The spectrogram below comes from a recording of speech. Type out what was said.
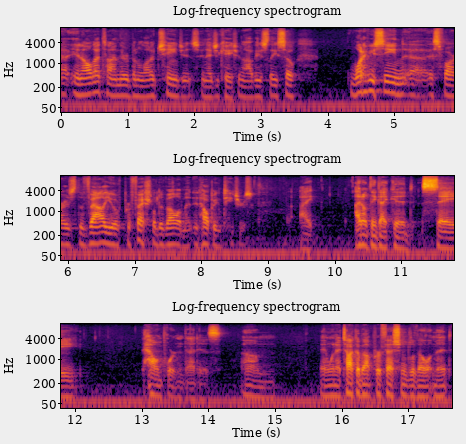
uh, in all that time, there have been a lot of changes in education, obviously. So, what have you seen uh, as far as the value of professional development in helping teachers? I, I don't think I could say how important that is. Um, and when I talk about professional development,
